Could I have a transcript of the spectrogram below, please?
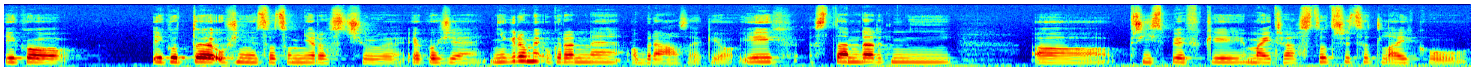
jako, jako to je už něco, co mě rozčiluje. Jakože někdo mi ukradne obrázek, jo. Jejich standardní uh, příspěvky mají třeba 130 lajků,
